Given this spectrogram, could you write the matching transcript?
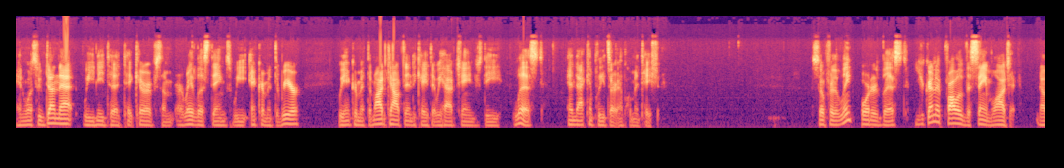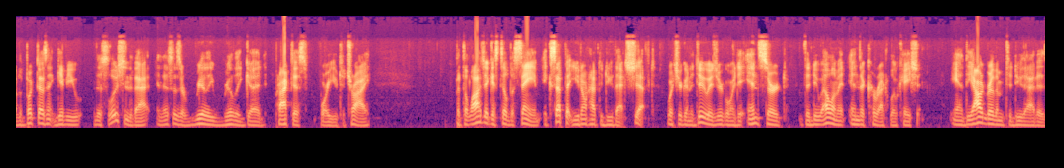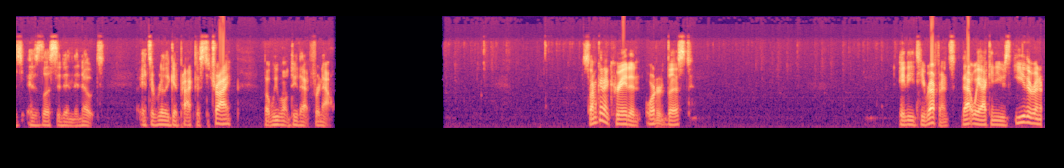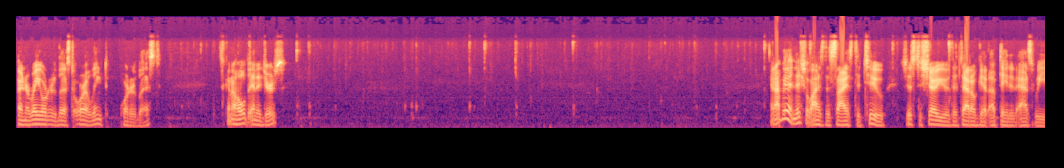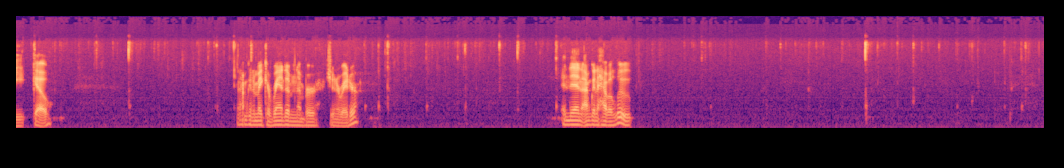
And once we've done that, we need to take care of some array list things. We increment the rear, we increment the mod count to indicate that we have changed the list, and that completes our implementation. So for the link ordered list, you're going to follow the same logic. Now the book doesn't give you the solution to that, and this is a really, really good practice for you to try. But the logic is still the same, except that you don't have to do that shift. What you're going to do is you're going to insert the new element in the correct location. And the algorithm to do that is, is listed in the notes. It's a really good practice to try, but we won't do that for now. So I'm going to create an ordered list ADT reference. That way I can use either an, an array ordered list or a linked ordered list. It's going to hold integers. And I'm going to initialize the size to 2 just to show you that that'll get updated as we go. And I'm going to make a random number generator. And then I'm going to have a loop.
